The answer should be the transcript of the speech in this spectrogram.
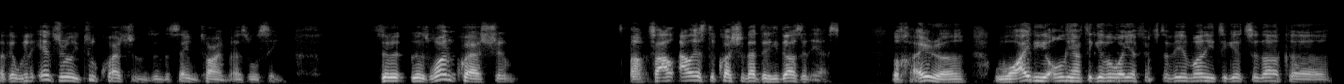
Okay, we're going to answer really two questions in the same time, as we'll see. So there's one question. Uh, so I'll, I'll, ask the question that, that he doesn't ask. Why do you only have to give away a fifth of your money to give tzedakah?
